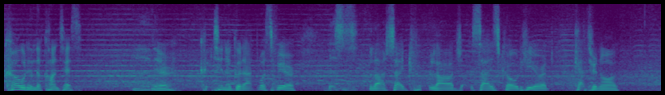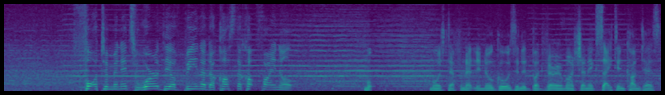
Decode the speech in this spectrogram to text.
crowd in the contest. Uh, they're creating a good atmosphere. This is large side, large size crowd here at Catherine Hall. 40 minutes worthy of being at the Costa Cup final. Mo most definitely no goals in it, but very much an exciting contest.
